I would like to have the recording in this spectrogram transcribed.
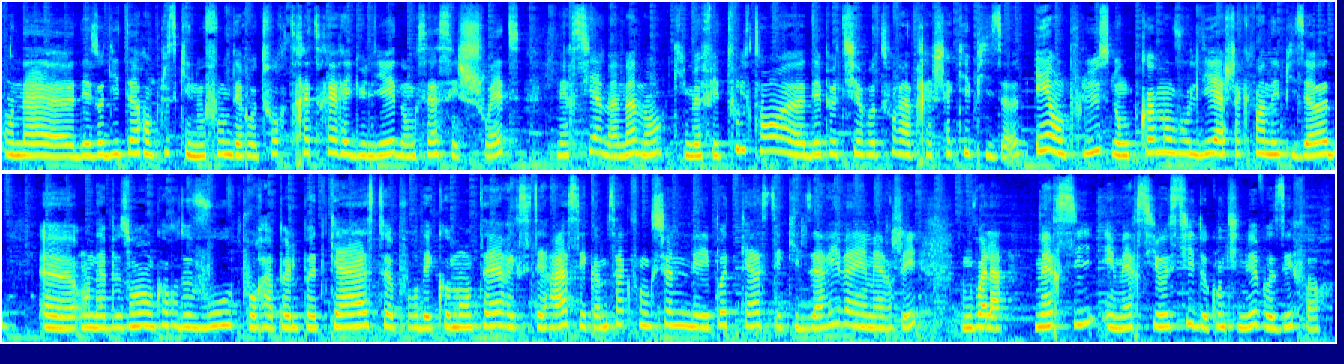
On a euh, des auditeurs en plus qui nous font des retours très très réguliers, donc ça c'est chouette. Merci à ma maman qui me fait tout le temps euh, des petits retours après chaque épisode. Et en plus, donc comme on vous le dit à chaque fin d'épisode, euh, on a besoin encore de vous pour Apple Podcast, pour des commentaires, etc. C'est comme ça que fonctionnent les podcasts et qu'ils arrivent à émerger. Donc voilà, merci et merci aussi de continuer vos efforts.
